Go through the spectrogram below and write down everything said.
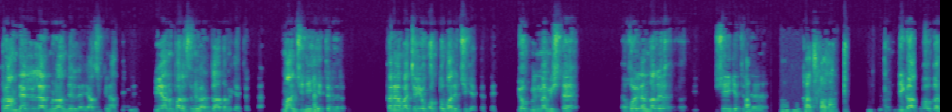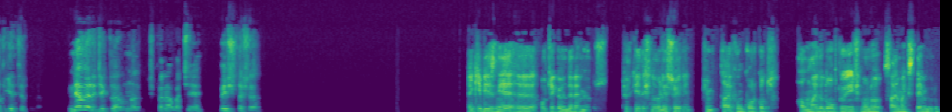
Prandelliler, Mrandelliler yazık günah değil mi? Dünyanın parasını verdi adamı getirdiler. Mancini'yi getirdiler. Fenerbahçe yok Otto Baric'i getirdi. Yok bilmem işte e, Hollandalı şeyi getirdi. Kat falan. Digat Bogat'ı getirdiler. Ne verecekler bunlar Fenerbahçe'ye? Beşiktaş'a? Peki biz niye e, hoca gönderemiyoruz Türkiye dışına öyle söyleyeyim. Çünkü Tayfun Korkut Almanya'da doğup büyüdüğü için onu saymak istemiyorum.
